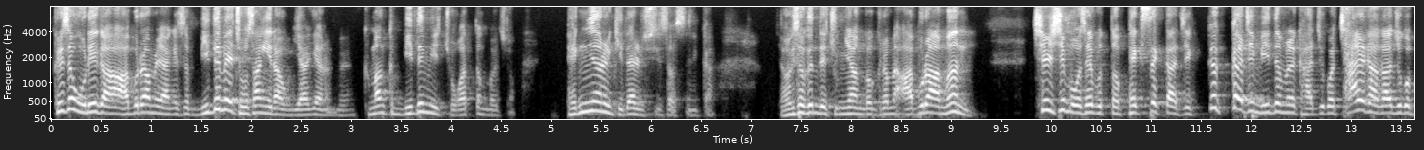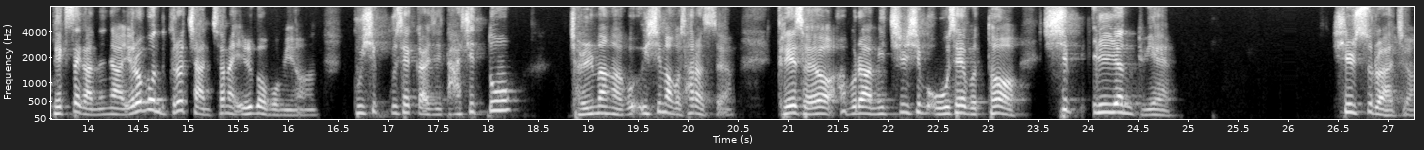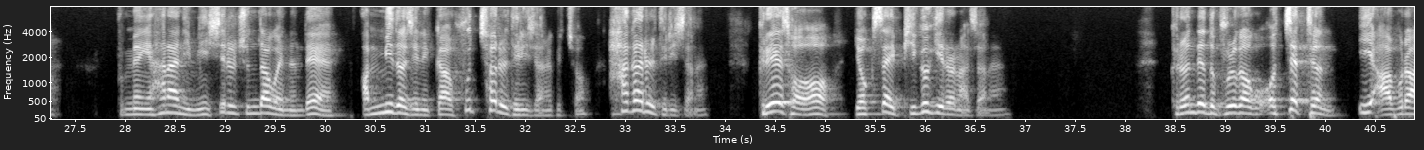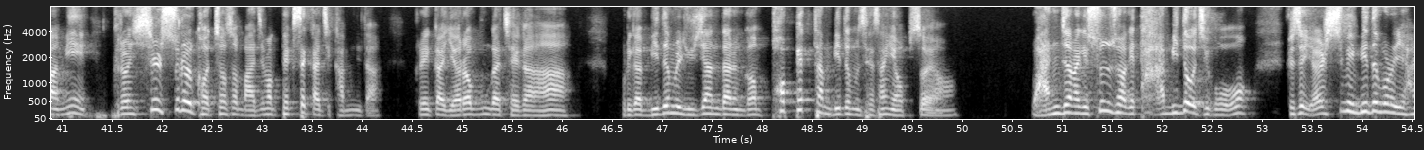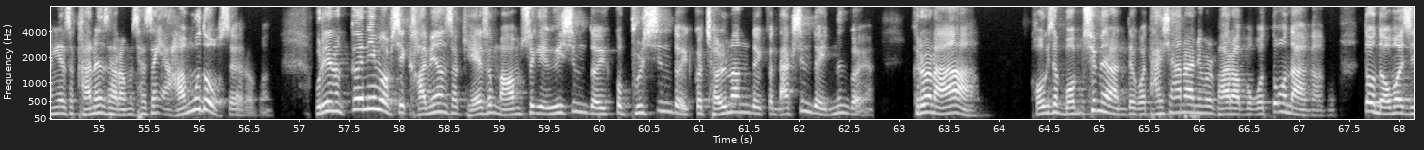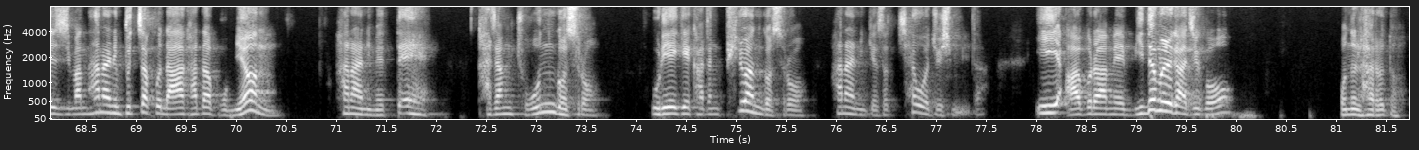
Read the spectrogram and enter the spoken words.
그래서 우리가 아브라함을 향해서 믿음의 조상이라고 이야기하는 거예요. 그만큼 믿음이 좋았던 거죠. 100년을 기다릴 수 있었으니까. 여기서 근데 중요한 건 그러면 아브라함은 75세부터 100세까지 끝까지 믿음을 가지고 잘 가가지고 100세 갔느냐? 여러분 그렇지 않잖아. 읽어보면 99세까지 다시 또 절망하고 의심하고 살았어요. 그래서요 아브라함이 75세부터 11년 뒤에 실수를 하죠. 분명히 하나님이 씨를 준다고 했는데 안 믿어지니까 후처를 드리잖아요. 그렇죠? 하가를 드리잖아요. 그래서 역사의 비극이 일어나잖아요. 그런데도 불구하고 어쨌든 이 아브라함이 그런 실수를 거쳐서 마지막 100세까지 갑니다. 그러니까 여러분과 제가 우리가 믿음을 유지한다는 건 퍼펙트한 믿음은 세상에 없어요. 완전하게 순수하게 다 믿어지고 그래서 열심히 믿음으로 향해서 가는 사람은 세상에 아무도 없어요, 여러분. 우리는 끊임없이 가면서 계속 마음속에 의심도 있고 불신도 있고 절망도 있고 낙심도 있는 거예요. 그러나 거기서 멈추면 안 되고 다시 하나님을 바라보고 또 나아가고 또 넘어지지만 하나님 붙잡고 나아가다 보면 하나님의 때 가장 좋은 것으로 우리에게 가장 필요한 것으로 하나님께서 채워 주십니다. 이 아브라함의 믿음을 가지고 오늘 하루도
